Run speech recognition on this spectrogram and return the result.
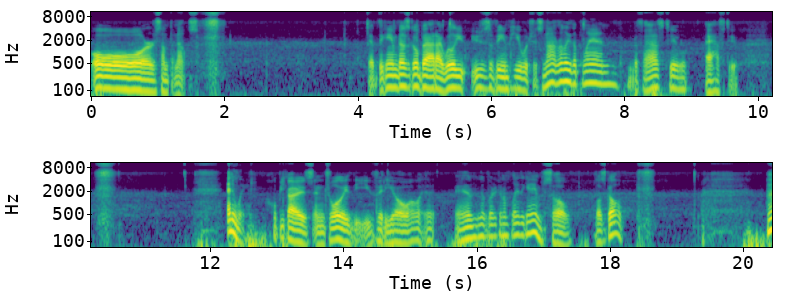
or something else. If the game does go bad, I will use the VMP, which is not really the plan, but if I have to, I have to. Anyway, hope you guys enjoy the video, and we're gonna play the game, so let's go.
